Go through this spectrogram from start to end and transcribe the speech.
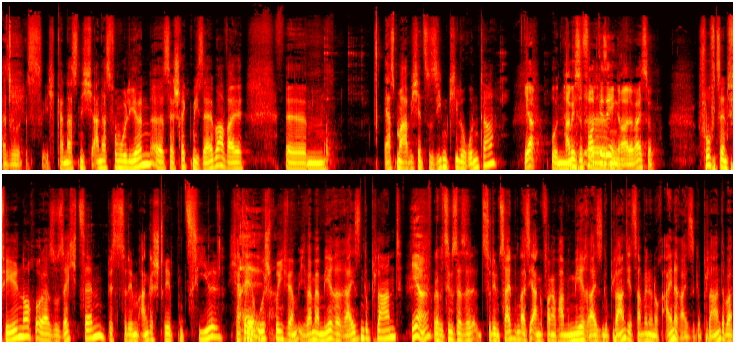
Also das, ich kann das nicht anders formulieren. Es erschreckt mich selber, weil ähm, erstmal habe ich jetzt so sieben Kilo runter. Ja, habe ich sofort ähm, gesehen gerade, weißt du. 15 fehlen noch oder so 16 bis zu dem angestrebten Ziel. Ich hatte Alter. ja ursprünglich, wir haben, wir haben ja mehrere Reisen geplant. Ja. Oder beziehungsweise zu dem Zeitpunkt, als ich angefangen habe, haben wir mehrere Reisen geplant. Jetzt haben wir nur noch eine Reise geplant. Aber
